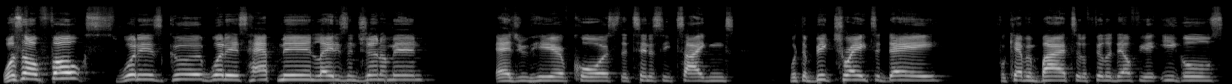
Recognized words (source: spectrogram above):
what's up, folks? What is good? What is happening, ladies and gentlemen? As you hear, of course, the Tennessee Titans with the big trade today for Kevin Byard to the Philadelphia Eagles.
